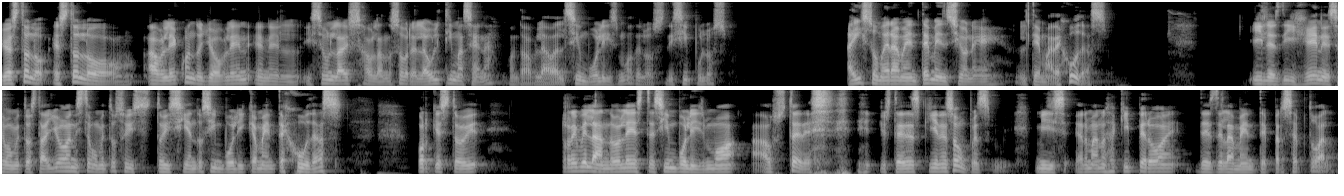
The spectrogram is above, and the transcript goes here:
Yo esto lo, esto lo hablé cuando yo hablé en, el, hice un live hablando sobre la última cena, cuando hablaba del simbolismo de los discípulos. Ahí someramente mencioné el tema de Judas. Y les dije, en ese momento, hasta yo en este momento soy, estoy siendo simbólicamente Judas, porque estoy revelándole este simbolismo a, a ustedes. ¿Y ustedes quiénes son? Pues mis hermanos aquí, pero eh, desde la mente perceptual.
